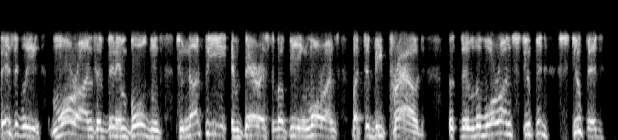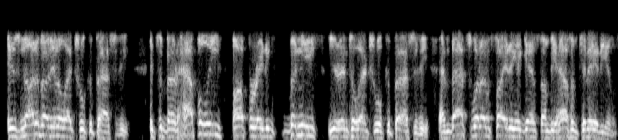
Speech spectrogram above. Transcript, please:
basically morons have been emboldened to not be embarrassed about being morons, but to be proud. The, the, the war on stupid, stupid is not about intellectual capacity. It's about happily operating beneath your intellectual capacity. And that's what I'm fighting against on behalf of Canadians.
